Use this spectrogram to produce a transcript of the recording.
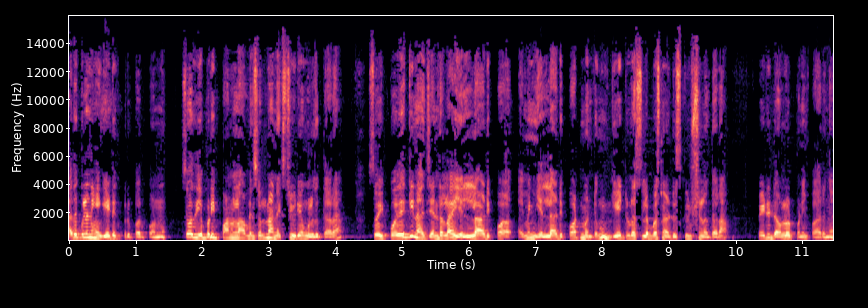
அதுக்குள்ள நீங்க கேட்டுக்கு ப்ரிப்பேர் பண்ணணும். ஸோ அது எப்படி பண்ணலாம் அப்படின்னு சொல்லிட்டு நான் நெக்ஸ்ட் வீடியோ உங்களுக்கு தரேன். ஸோ இப்போதைக்கு நான் ஜென்ரலா எல்லா டிபா ஐ மீன் எல்லா டிபார்ட்மெண்ட்டுக்கும் கேட்டோட சிலபஸ் நான் டிஸ்கிரிப்ஷன்ல தரேன். போயிட்டு டவுன்லோட் பண்ணி பாருங்க.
